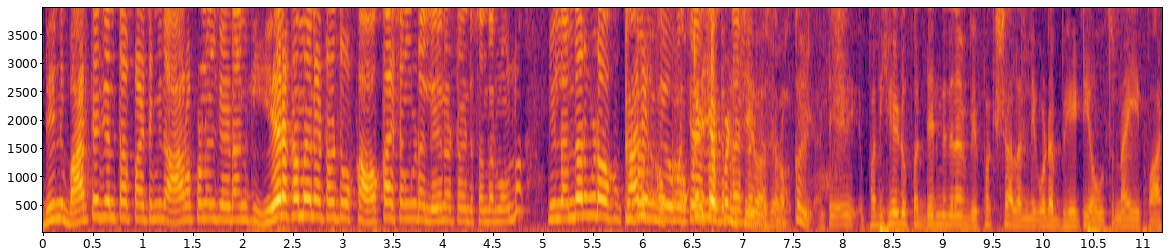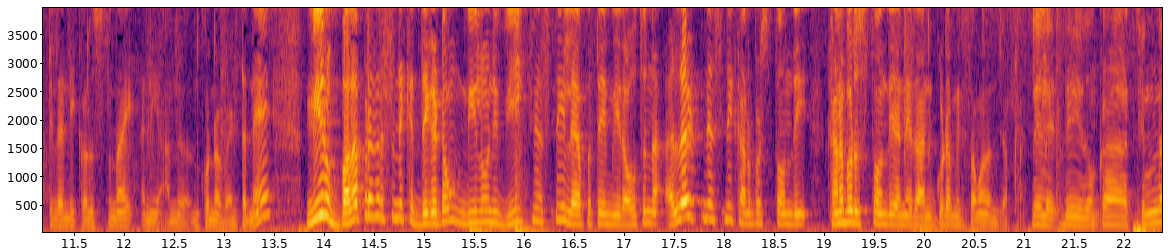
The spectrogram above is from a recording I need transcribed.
దీన్ని భారతీయ జనతా పార్టీ మీద ఆరోపణలు చేయడానికి ఏ రకమైనటువంటి ఒక అవకాశం కూడా లేనటువంటి సందర్భంలో వీళ్ళందరూ కూడా చెప్పండి ప్రయత్నం శ్రీనివాస్ గారు చేస్తున్నారు. ఒక్క అంటే పదిహేడు పద్దెనిమిదిన విపక్షాలన్నీ కూడా భేటీ అవుతున్నాయి ఈ పార్టీలన్నీ కలుస్తున్నాయి అని అను- అనుకున్న వెంటనే మీరు బల ప్రదర్శనకి దిగటం మీలోని వీక్నెస్ని లేకపోతే మీరు అవుతున్న అలర్ట్నెస్ని కనబరుస్తోంది కనబరుస్తోంది అనే దానికి కూడా మీరు సమాధానం చెప్పండి. లేదు, ఇది ఒక చిన్న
